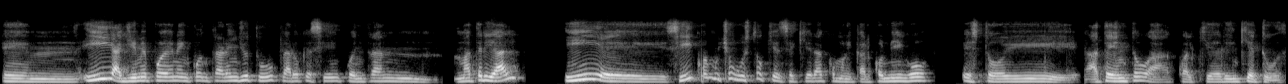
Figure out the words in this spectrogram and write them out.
Em, y allí me pueden encontrar en YouTube, claro que sí, encuentran material. Y eh, sí, con mucho gusto, quien se quiera comunicar conmigo, estoy atento a cualquier inquietud.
